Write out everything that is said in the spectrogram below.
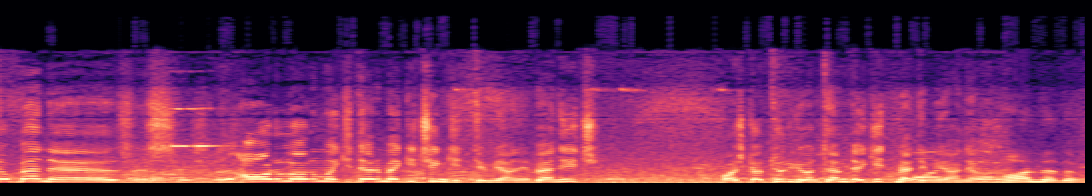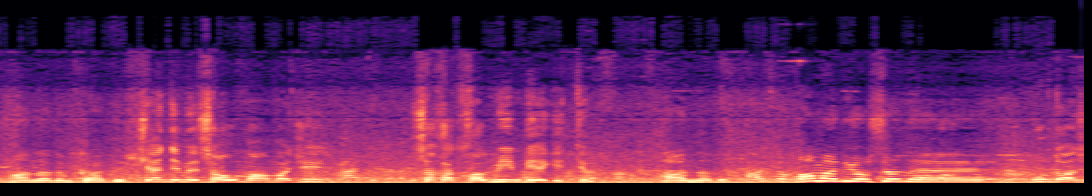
Yok ben e, ağrılarımı gidermek için gittim yani. Ben hiç başka tür yöntemde gitmedim yani. Anladım, anladım kardeşim. Kendimi savunma amacı sakat kalmayayım diye gittim. Anladım. Ama diyorsun e, Buradan,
